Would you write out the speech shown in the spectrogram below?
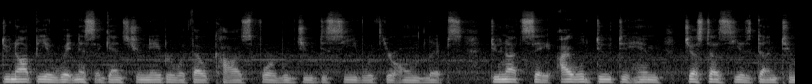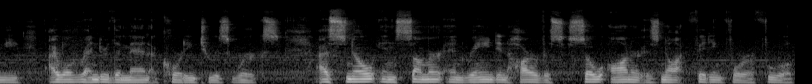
Do not be a witness against your neighbor without cause, for would you deceive with your own lips? Do not say, I will do to him just as he has done to me. I will render the man according to his works. As snow in summer and rain in harvest, so honor is not fitting for a fool.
